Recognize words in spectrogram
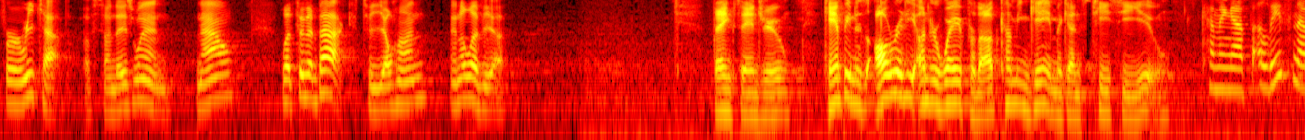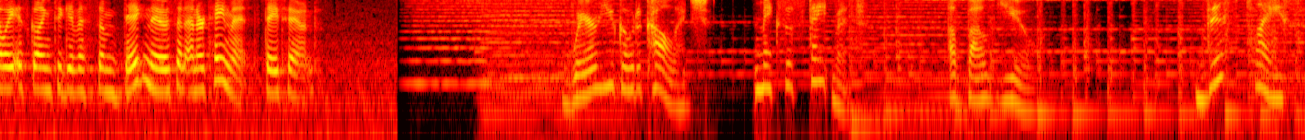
for a recap of Sunday's win. Now, let's send it back to Johan and Olivia. Thanks, Andrew. Camping is already underway for the upcoming game against TCU. Coming up, Elise Noe is going to give us some big news and entertainment. Stay tuned. Where you go to college makes a statement about you. This place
